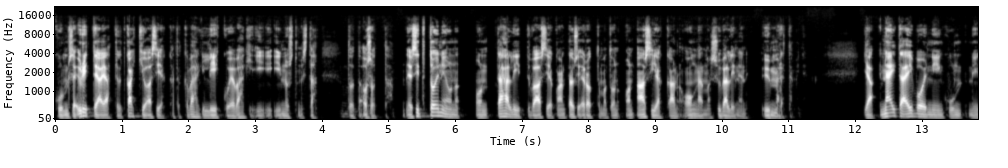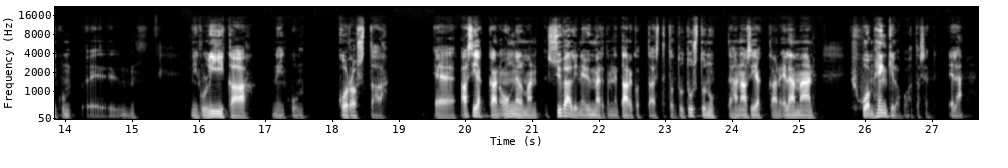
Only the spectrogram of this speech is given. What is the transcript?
Kun se yrittäjä ajattelee, että kaikki on asiakkaat, jotka vähänkin liikkuu ja vähänkin innostumista tuota, osoittaa. Ja sitten toinen on, on tähän liittyvä asia, joka on täysin erottamaton, on asiakkaan ongelman syvällinen ymmärtäminen. Ja näitä ei voi niin kuin, niin kuin, niin kuin liikaa niin kuin korostaa asiakkaan ongelman syvällinen ymmärtäminen tarkoittaa sitä, että on tutustunut tähän asiakkaan elämään, huom henkilökohtaisen elämään.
